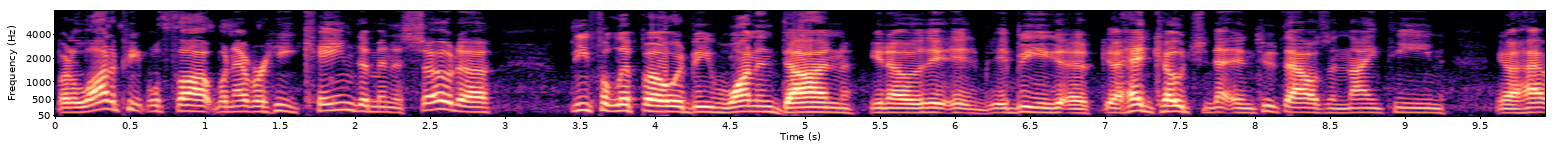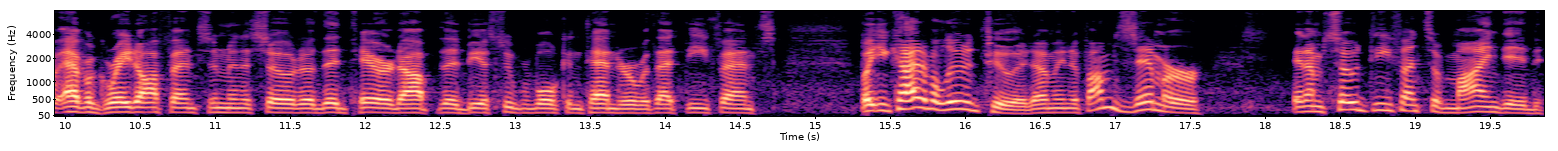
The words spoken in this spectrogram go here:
But a lot of people thought whenever he came to Minnesota, DeFilippo would be one and done. You know, it'd be a, a head coach in 2019. You know, have have a great offense in Minnesota. They'd tear it up. They'd be a Super Bowl contender with that defense. But you kind of alluded to it. I mean, if I'm Zimmer and I'm so defensive minded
